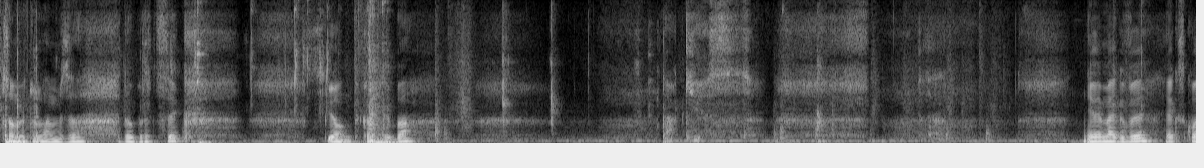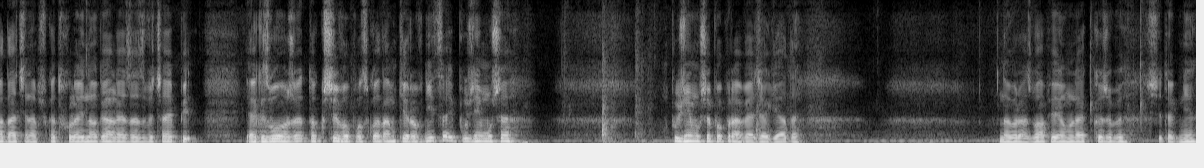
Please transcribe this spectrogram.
Co my tu mamy za dobry cyk? Piątka chyba. Tak jest. Nie wiem jak wy, jak składacie na przykład hulajnogę, ale zazwyczaj jak złożę, to krzywo poskładam kierownicę i później muszę później muszę poprawiać jak jadę. Dobra, złapię ją lekko, żeby się tak nie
